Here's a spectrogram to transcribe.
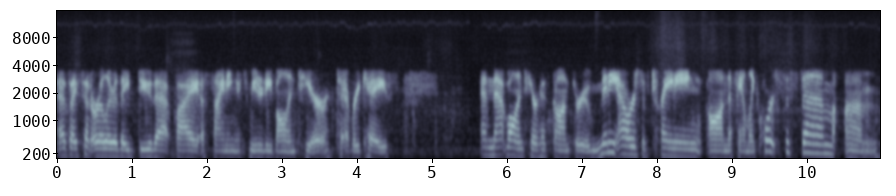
as I said earlier, they do that by assigning a community volunteer to every case. And that volunteer has gone through many hours of training on the family court system, um,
